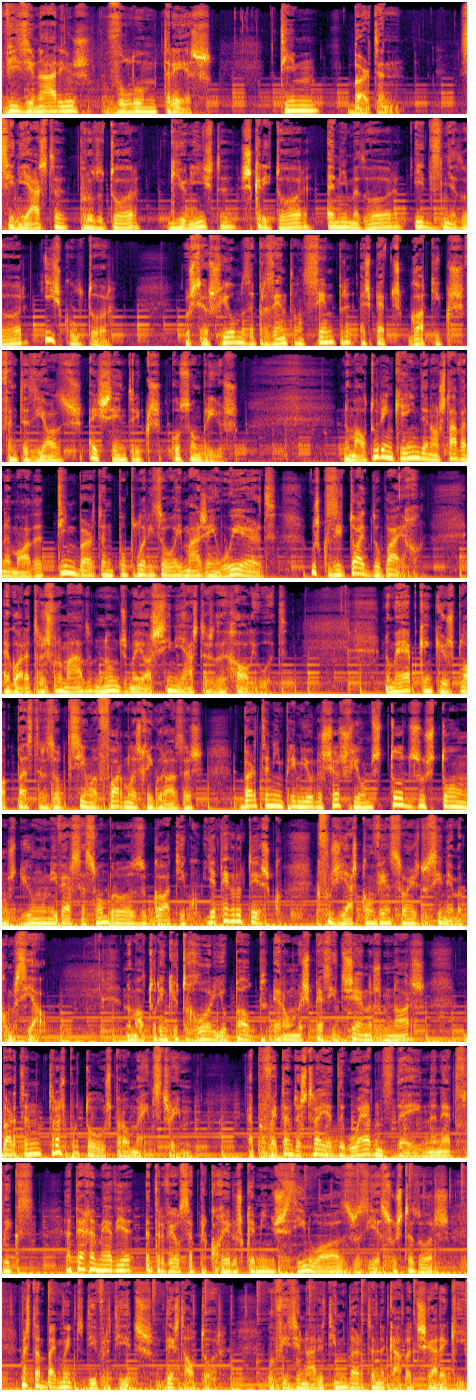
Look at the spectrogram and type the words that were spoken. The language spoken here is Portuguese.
Visionários, volume 3. Tim Burton. Cineasta, produtor, guionista, escritor, animador e desenhador e escultor. Os seus filmes apresentam sempre aspectos góticos, fantasiosos, excêntricos ou sombrios. Numa altura em que ainda não estava na moda, Tim Burton popularizou a imagem weird, o esquisitoide do bairro, agora transformado num dos maiores cineastas de Hollywood. Numa época em que os blockbusters obedeciam a fórmulas rigorosas, Burton imprimiu nos seus filmes todos os tons de um universo assombroso, gótico e até grotesco que fugia às convenções do cinema comercial. Numa altura em que o terror e o pulp eram uma espécie de géneros menores, Burton transportou-os para o mainstream. Aproveitando a estreia de Wednesday na Netflix, a Terra-média atreveu-se a percorrer os caminhos sinuosos e assustadores, mas também muito divertidos, deste autor. O visionário Tim Burton acaba de chegar aqui,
